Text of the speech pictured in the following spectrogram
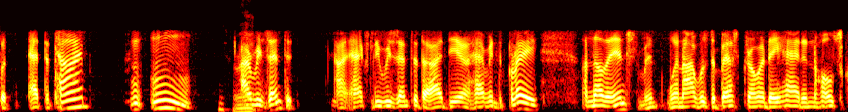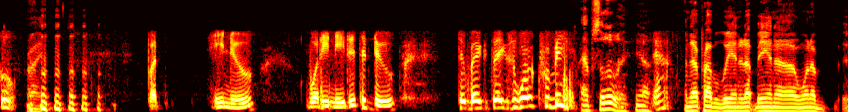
But at the time, mm-mm, I resented. I actually resented the idea of having to play another instrument when I was the best drummer they had in the whole school. Right. But he knew what he needed to do to make things work for me. Absolutely. Yeah. Yeah. And that probably ended up being uh, one of uh,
